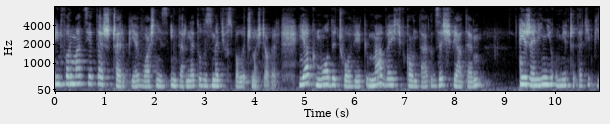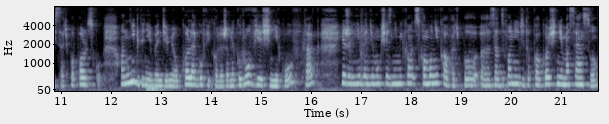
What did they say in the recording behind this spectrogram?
Informacje też czerpię właśnie z internetów, z mediów społecznościowych. Jak młody człowiek ma wejść w kontakt ze światem, jeżeli nie umie czytać i pisać po polsku. On nigdy nie będzie miał kolegów i koleżanek, rówieśników, tak? jeżeli nie będzie mógł się z nimi ko- skomunikować, bo e, zadzwonić do kogoś nie ma sensu.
